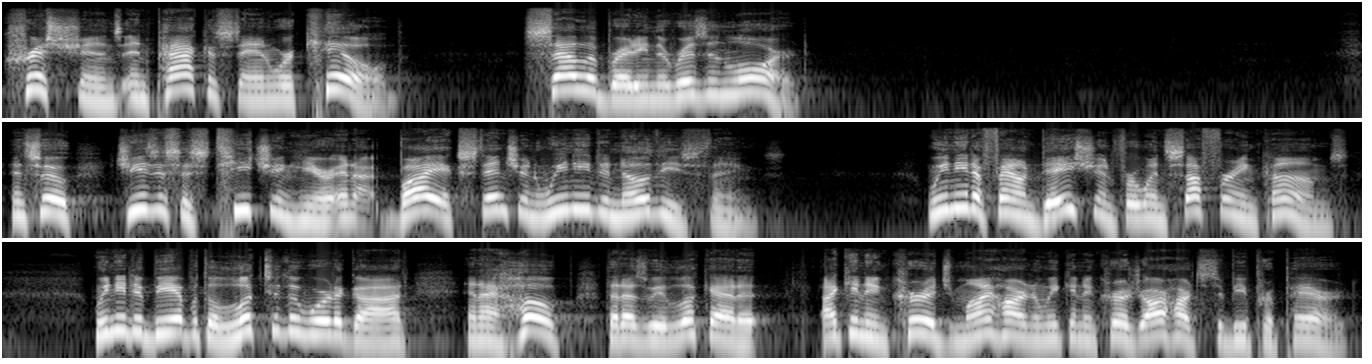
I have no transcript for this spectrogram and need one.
Christians in Pakistan were killed celebrating the risen Lord. And so Jesus is teaching here, and by extension, we need to know these things. We need a foundation for when suffering comes we need to be able to look to the Word of God, and I hope that as we look at it, I can encourage my heart and we can encourage our hearts to be prepared.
